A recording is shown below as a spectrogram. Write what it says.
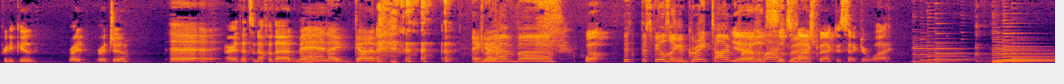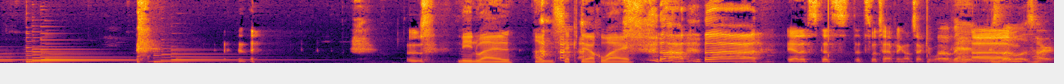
pretty good, right? Right, Joe. Uh, All right, that's enough of that. man, I gotta. I Do we have? Uh, Well, this, this feels like a great time yeah. for a let's flashback. let's flash back to Sector Y. Meanwhile, on Sector Y. ah, ah. Yeah, that's that's that's what's happening on Sector Y. Oh man, this Um, level is hard.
